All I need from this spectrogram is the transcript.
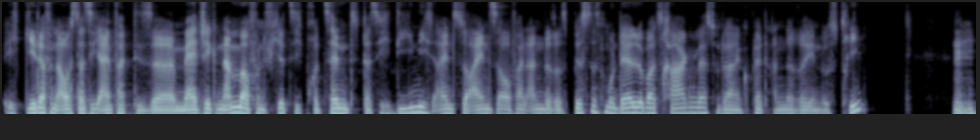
Ich gehe davon aus, dass sich einfach diese Magic Number von 40 %, dass sich die nicht eins zu eins auf ein anderes Businessmodell übertragen lässt oder eine komplett andere Industrie. Mhm.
